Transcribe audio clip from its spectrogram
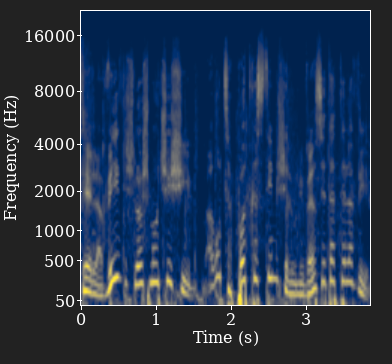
תל אביב 360, ערוץ הפודקאסטים של אוניברסיטת תל אביב.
